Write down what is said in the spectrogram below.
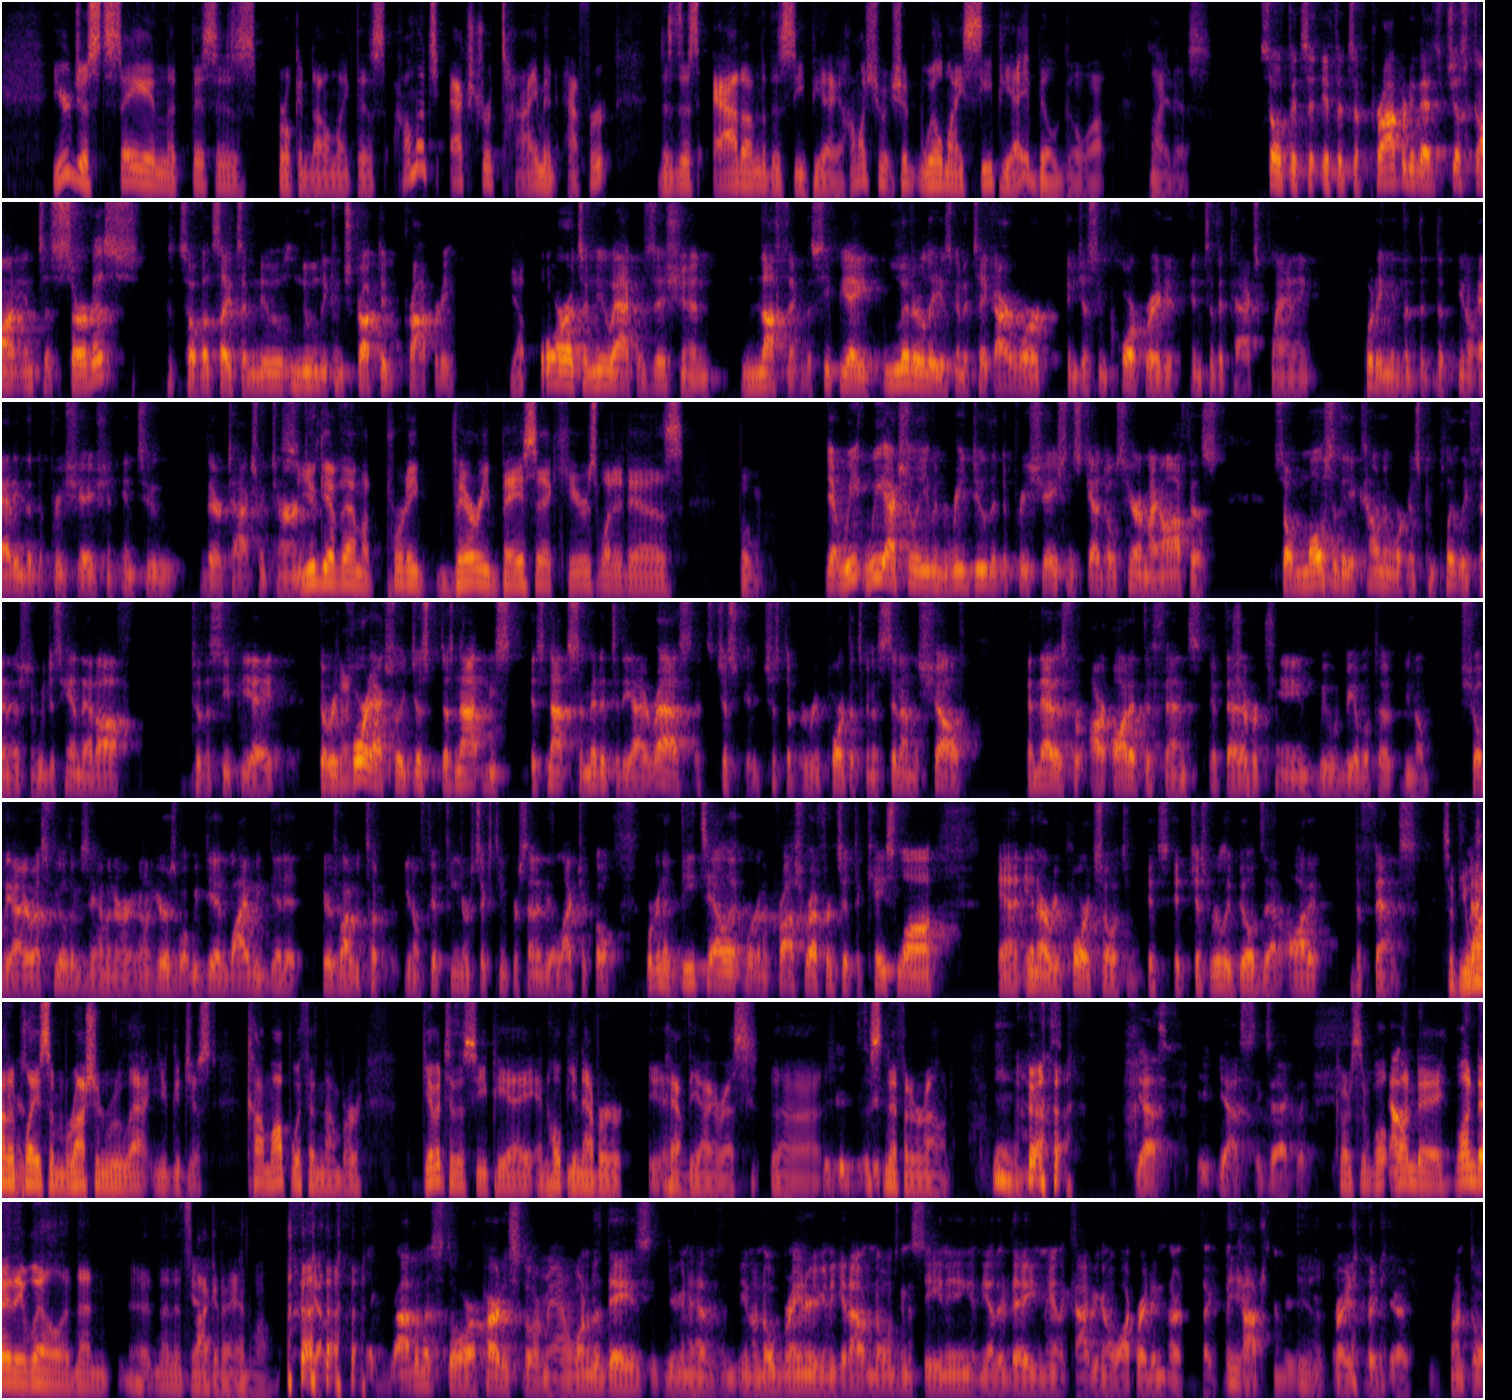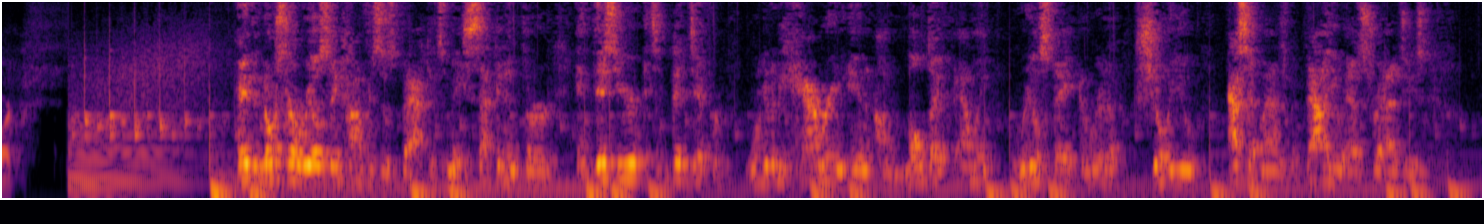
You're just saying that this is broken down like this. How much extra time and effort does this add on to the CPA? How much should will my CPA bill go up by this? So if it's a, if it's a property that's just gone into service, so let's say it's a new newly constructed property, Yep. Or it's a new acquisition, nothing. The CPA literally is going to take our work and just incorporate it into the tax planning, putting in the, the, the you know, adding the depreciation into their tax return. So you give them a pretty, very basic, here's what it is, boom. Yeah, we, we actually even redo the depreciation schedules here in my office. So most of the oh. accounting work is completely finished and we just hand that off to the CPA the okay. report actually just does not be, it's not submitted to the IRS. It's just, it's just a report that's going to sit on the shelf. And that is for our audit defense. If that sure. ever came, we would be able to, you know, show the IRS field examiner, you know, here's what we did, why we did it. Here's why we took, you know, 15 or 16% of the electrical. We're going to detail it. We're going to cross-reference it to case law and in our report. So it's, it's, it just really builds that audit defense. So if you mechanism. want to play some Russian roulette, you could just come up with a number, give it to the CPA, and hope you never have the IRS uh, sniffing around. yes. yes. Yes, exactly. Of course, now, one day, one day they will, and then, and then it's yeah. not going to end well. yeah, like robbing a store, a party store, man. One of the days you're going to have, you know, no brainer. You're going to get out and no one's going to see anything, and the other day, man, the cop, you're going to walk right in, or like the yeah. cops going to be yeah. right, right there, front door. Hey, the North Star Real Estate Conference is back. It's May 2nd and 3rd, and this year it's a bit different. We're going to be hammering in on multifamily real estate, and we're going to show you asset management, value add strategies,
